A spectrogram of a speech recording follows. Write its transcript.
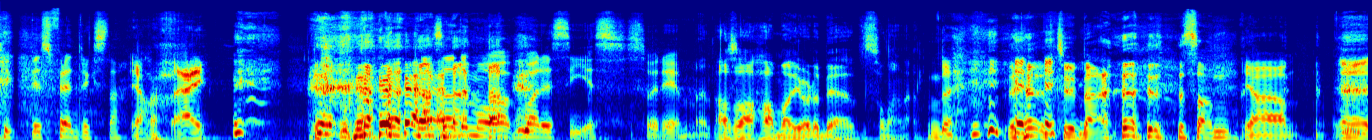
Typisk Fredrikstad. Ja, nei. Altså, det må bare sies. Sorry, men Altså, Hamar gjør det bedre. Sånn er det. Det, Too bad. sånn. ja, uh,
